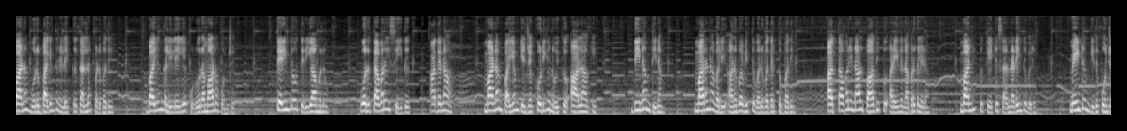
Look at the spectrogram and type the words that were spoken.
மனம் ஒரு பயந்த நிலைக்கு தள்ளப்படுவதே பயங்களிலேயே கொடூரமான ஒன்று. தெரிந்தோ தெரியாமலோ ஒரு தவறை செய்து அதனால் மனம் பயம் என்ற கொடிய நோய்க்கு ஆளாகி தினம் தினம் மரண வலி அனுபவித்து வருவதற்கு பதில் அத்தவறினால் பாதிப்பு அடைந்த நபர்களிடம் மன்னிப்பு கேட்டு சரணடைந்துவிடு. மீண்டும் இது போன்ற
